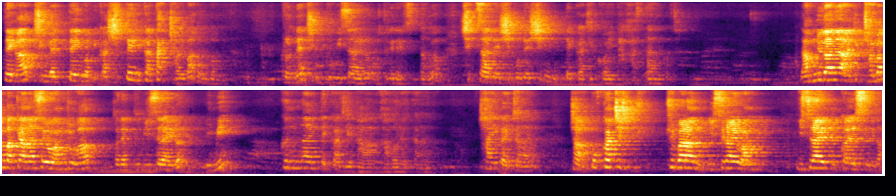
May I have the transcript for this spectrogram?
때가 지금 몇 대인 겁니까? 10대니까 딱 절반 온 겁니다. 그런데 지금 북이스라엘은 어떻게 됐었다고요? 14대, 15대, 16대까지 거의 다 갔다는 거죠. 남유다는 아직 절반밖에 안 왔어요 왕조가. 그런데 북이스라엘은 이미 끝날 때까지 다 가버렸다는 차이가 있잖아요. 자, 똑같이 출발한 이스라엘 왕, 이스라엘 국가였습니다.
